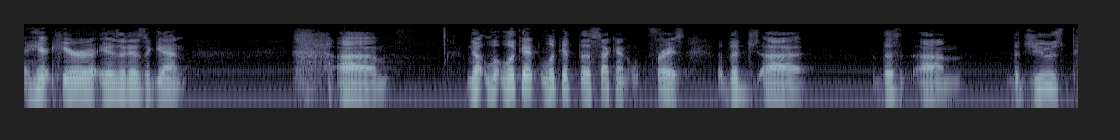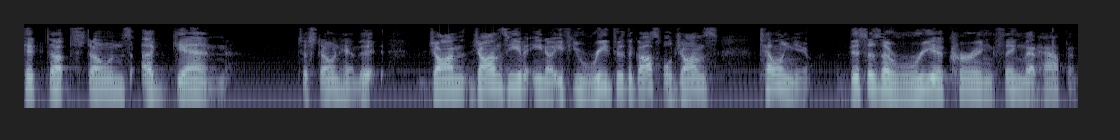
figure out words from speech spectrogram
And here, here is it is again. Um, no, look at look at the second phrase the uh, the um, the Jews picked up stones again to stone him. The, John John's even you know if you read through the gospel, John's telling you this is a reoccurring thing that happened.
